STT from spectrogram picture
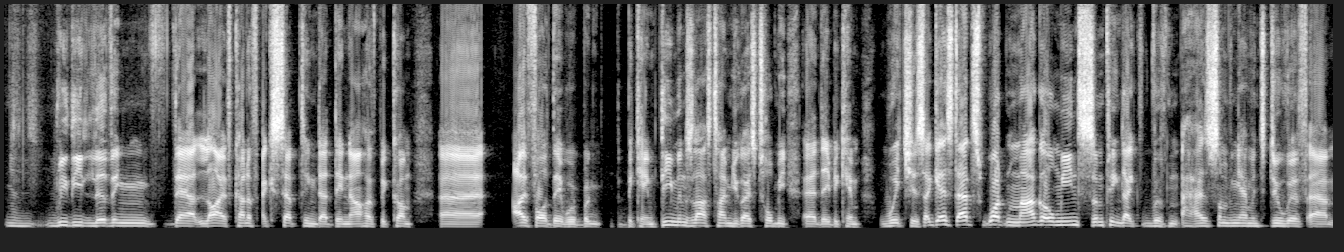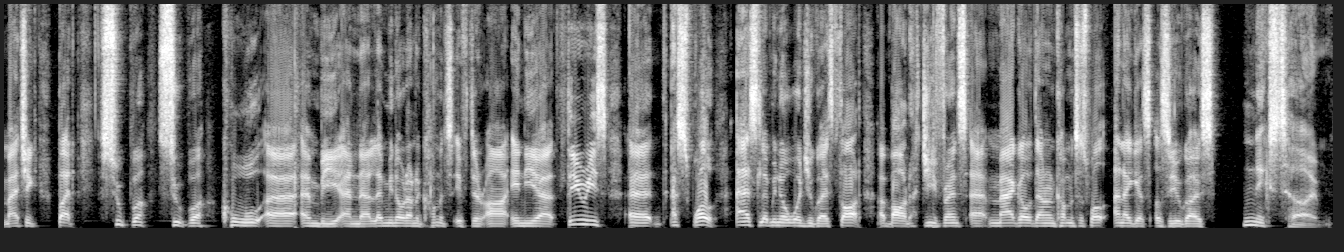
really living their life, kind of accepting that they now have become uh, I thought they were became demons last time. You guys told me uh, they became witches. I guess that's what mago means. Something like with has something having to do with uh, magic. But super super cool uh, MV. And uh, let me know down in the comments if there are any uh, theories uh, as well as let me know what you guys thought about GFriend's uh, mago down in the comments as well. And I guess I'll see you guys next time.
